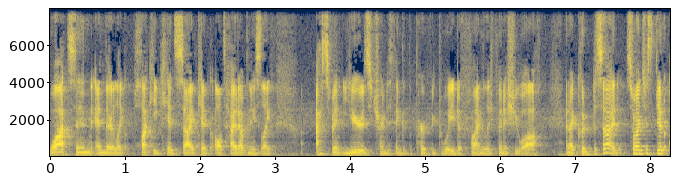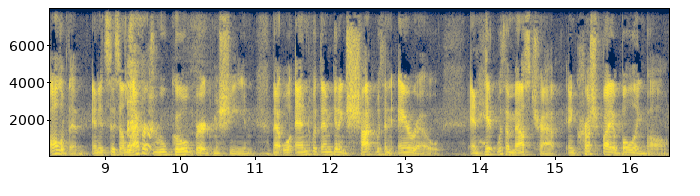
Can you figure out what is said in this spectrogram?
Watson, and their like plucky kid sidekick all tied up, and he's like, "I spent years trying to think of the perfect way to finally finish you off." And I couldn't decide, so I just did all of them. And it's this elaborate Rube Goldberg machine that will end with them getting shot with an arrow and hit with a mousetrap and crushed by a bowling ball.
